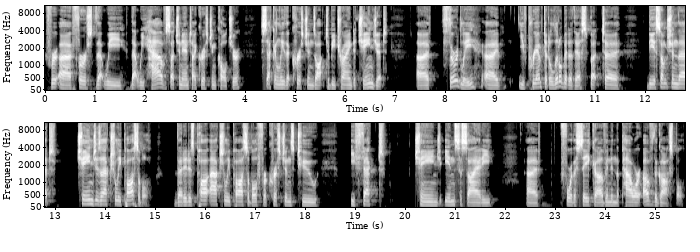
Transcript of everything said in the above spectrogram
For, uh, first, that we that we have such an anti-Christian culture. Secondly, that Christians ought to be trying to change it. Uh, thirdly, uh, you've preempted a little bit of this, but uh, the assumption that change is actually possible, that it is po- actually possible for Christians to effect change in society uh, for the sake of and in the power of the gospel.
